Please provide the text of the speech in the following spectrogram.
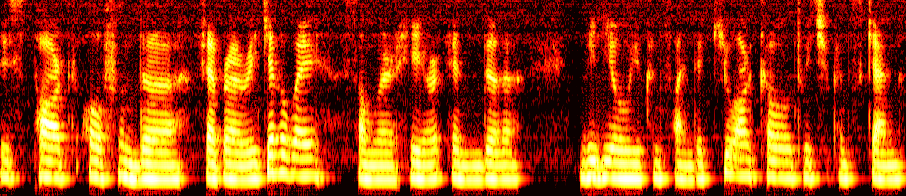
is part of the February giveaway. Somewhere here in the video you can find the QR code which you can scan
